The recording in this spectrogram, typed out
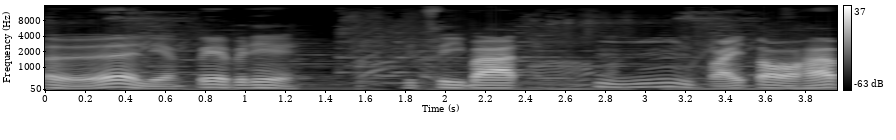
เออเหลียงเป้ไปดิ14บาทอืมไปต่อครับ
